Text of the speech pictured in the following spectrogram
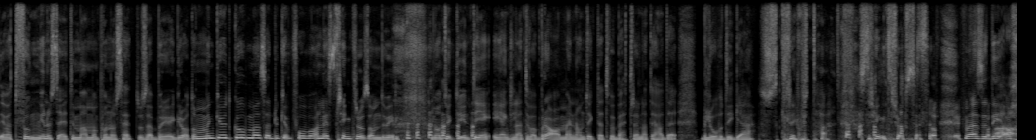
jag var tvungen att säga till mamma på något sätt och så här började jag gråta. Men gud gumman, så här, du kan få vanliga stringtrosor om du vill. Men hon tyckte ju inte egentligen att det var bra men hon tyckte att det var bättre än att jag hade blodiga klippta stringtrosor. Men alltså det, åh,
